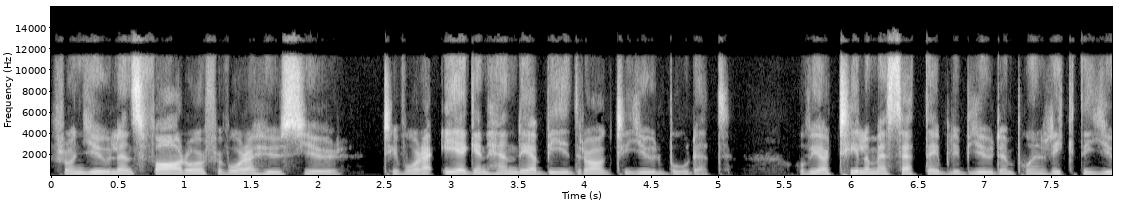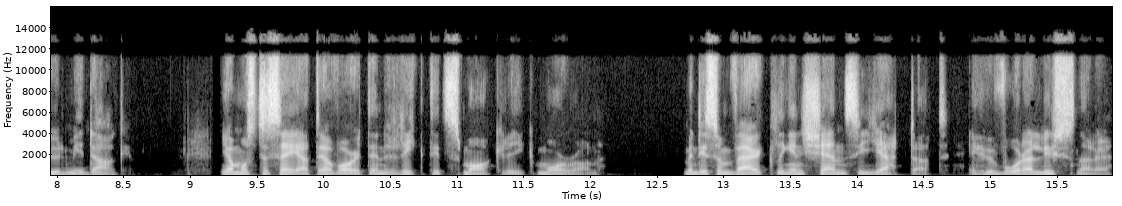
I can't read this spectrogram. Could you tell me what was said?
Från julens faror för våra husdjur till våra egenhändiga bidrag till julbordet. Och vi har till och med sett dig bli bjuden på en riktig julmiddag. Jag måste säga att det har varit en riktigt smakrik morgon. Men det som verkligen känns i hjärtat är hur våra lyssnare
